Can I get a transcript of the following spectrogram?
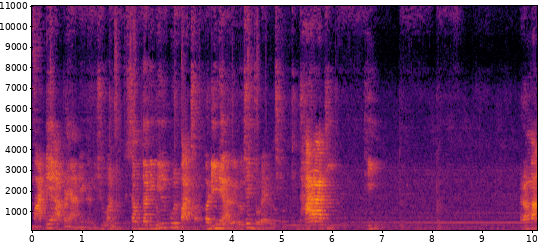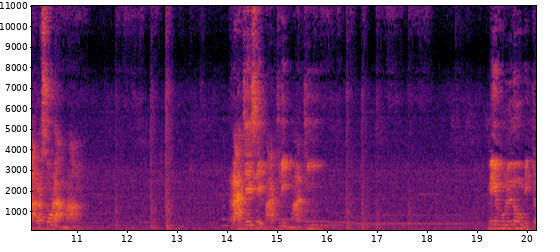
માટે આપણે આને કહીશું અનુક શબ્દની બિલકુલ પાછળ અડીને આવેલો છે જોડાયેલો છે. ધારાથી. થી. રમા રસોડામાં રાજેશે માટલી માંથી. મેહુલનો મિત્ર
